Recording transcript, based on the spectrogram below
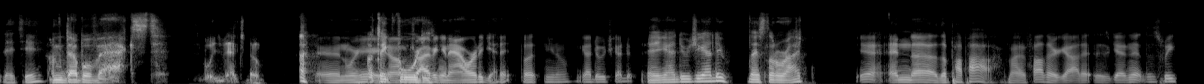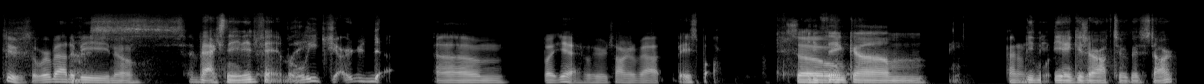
That's it. I'm double vaxxed. Boy's vaxxed up. And we're here. I'll you take know, I'm driving an hour to get it, but you know, you gotta do what you gotta do. Yeah, you gotta do what you gotta do. Nice little ride. Yeah, and uh, the papa, my father got it, is getting it this week too. So we're about to be, you know, vaccinated family. fully charged. Um, but yeah, we were talking about baseball. So you think um I don't you think the Yankees are off to a good start?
